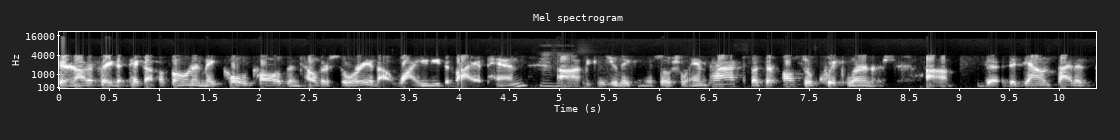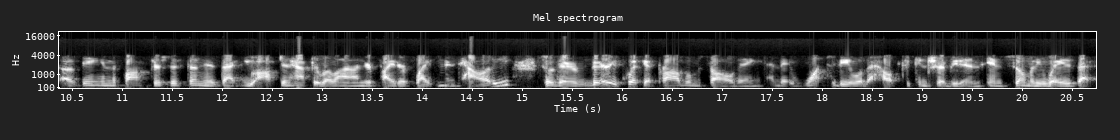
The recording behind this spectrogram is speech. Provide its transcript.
They're not afraid to pick up a phone and make cold calls and tell their story about why you need to buy a pen mm-hmm. uh, because you're making a social impact, but they're also quick learners. Um, the, the downside of, of being in the foster system is that you often have to rely on your fight or flight mentality. So they're very quick at problem solving and they want to be able to help to contribute in, in so many ways that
